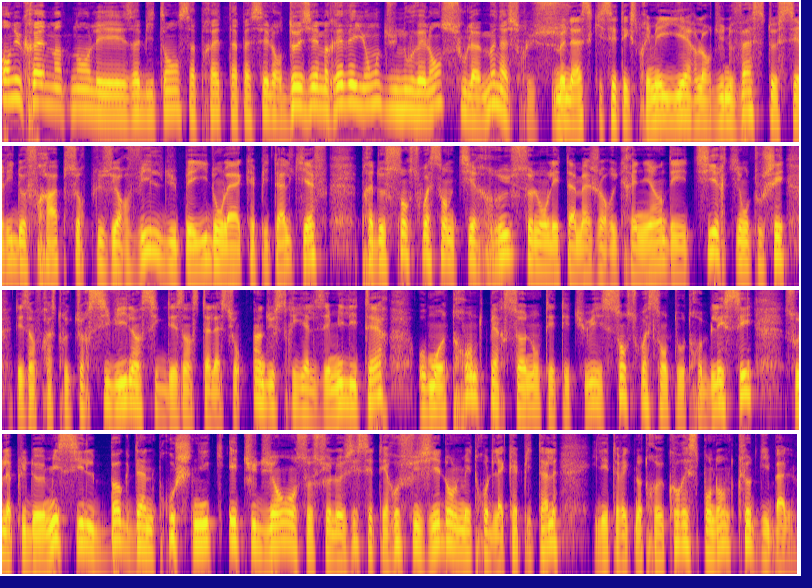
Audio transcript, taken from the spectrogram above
En Ukraine, maintenant, les habitants s'apprêtent à passer leur deuxième réveillon du Nouvel An sous la menace russe. Menace qui s'est exprimée hier lors d'une vaste série de frappes sur plusieurs villes du pays, dont la capitale Kiev. Près de 160 tirs russes selon l'état-major ukrainien, des tirs qui ont touché des infrastructures civiles ainsi que des installations industrielles et militaires. Au moins 30 personnes ont été tuées et 160 autres blessées. Sous la pluie de missiles, Bogdan Prouchnik, étudiant en sociologie, s'était réfugié dans le métro de la capitale. Il est avec notre correspondante Claude Guibal.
